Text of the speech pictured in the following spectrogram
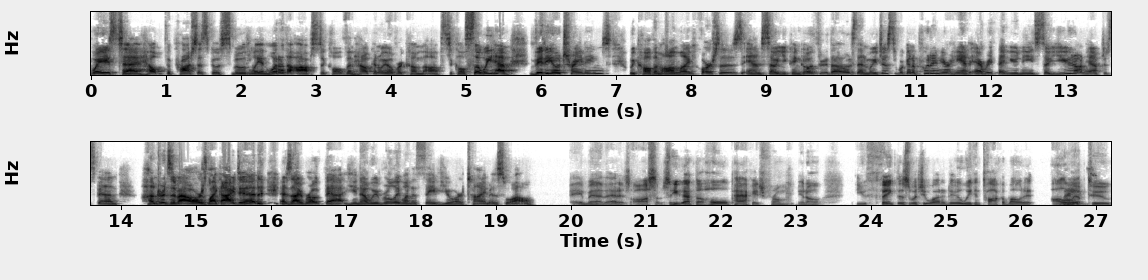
ways to help the process go smoothly and what are the obstacles and how can we overcome the obstacles so we have video trainings we call them online courses and so you can go through those and we just we're going to put in your hand everything you need so you don't have to spend hundreds of hours like i did as i wrote that you know we really want to save your time as well hey man That is awesome. So you got the whole package from, you know, you think this is what you want to do, we can talk about it all right. the way up to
